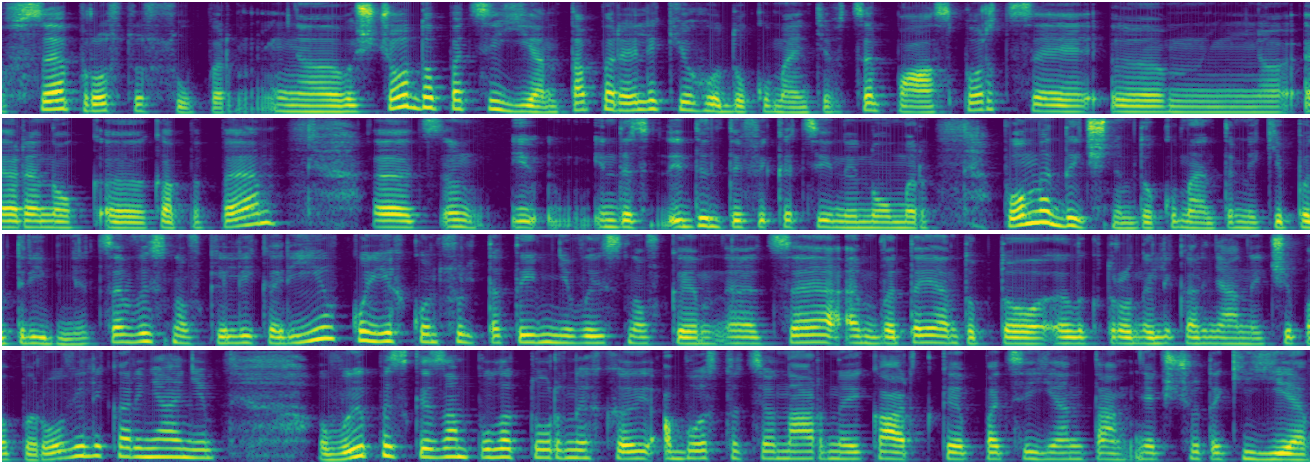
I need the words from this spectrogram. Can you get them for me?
Все просто супер. Е, Щодо пацієнта, перелік його документів це паспорт, це ем, РНО е, КПП, е, ідес- ідентифікаційний номер. По медичним документам, які потрібні, це висновки лікарів, їх консультативні висновки, це МВТН, тобто електронний лікарняний чи паперові лікарняні, виписки з амбулаторних е, або стаціонарної картки пацієнта, якщо такі є,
